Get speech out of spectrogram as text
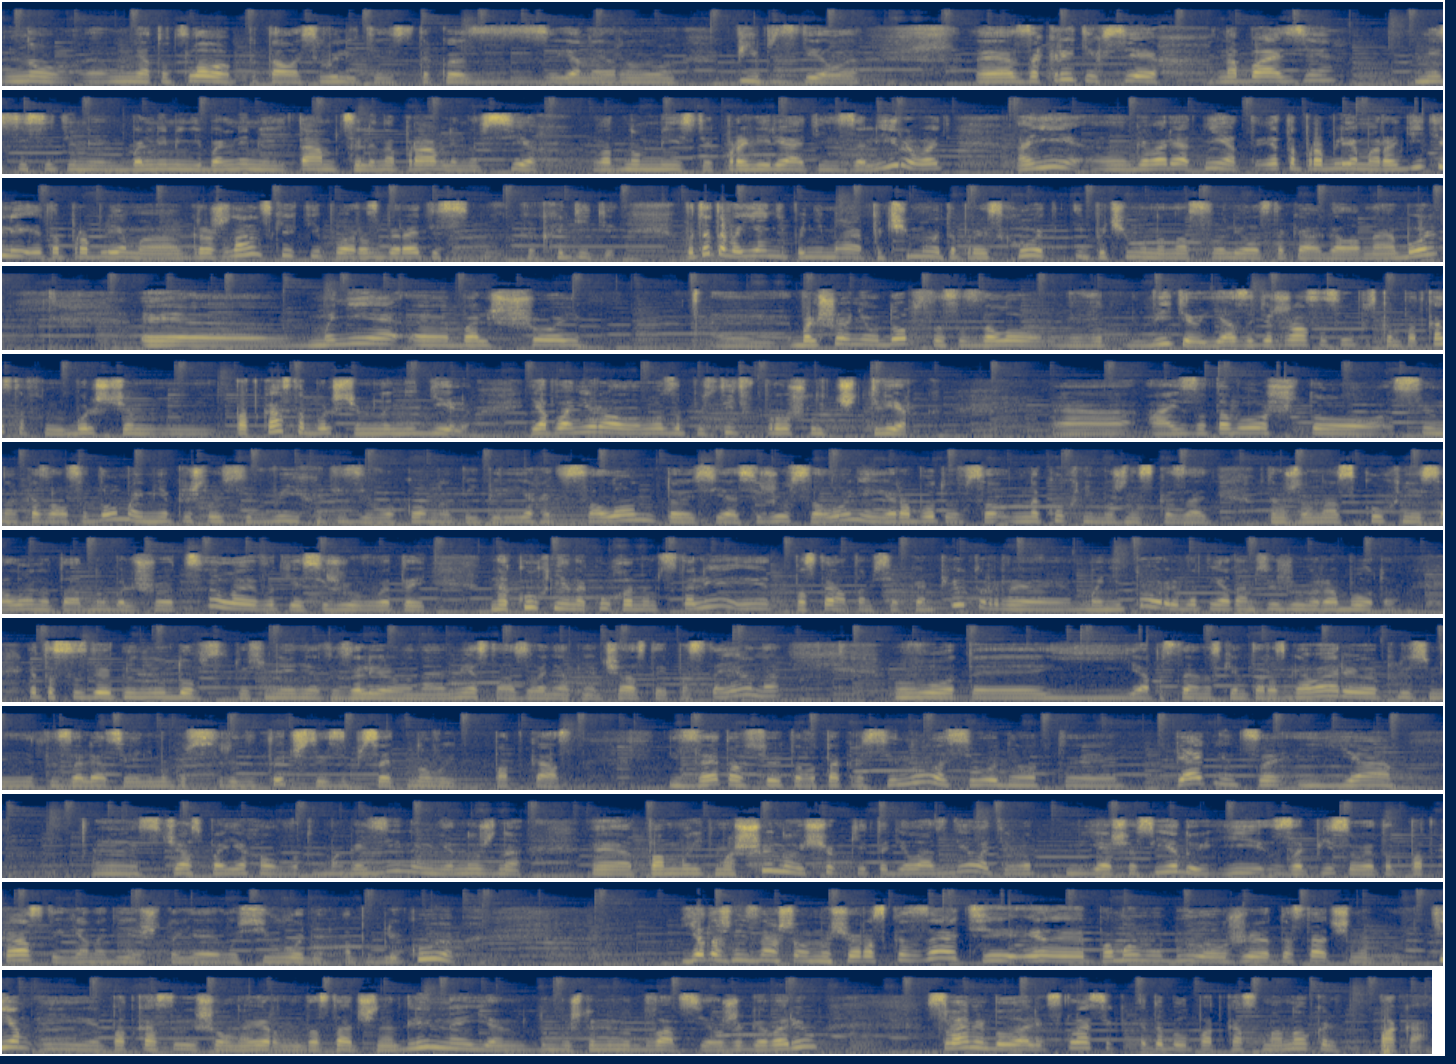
ну, у меня тут слово пыталось вылететь, такое, я, наверное, его пип сделаю. Э, закрыть их всех на базе вместе с этими больными, не больными, и там целенаправленно всех в одном месте проверять и изолировать, они э, говорят, нет, это проблема родителей, это проблема гражданских, типа разбирайтесь как хотите. Вот этого я не понимаю, почему это происходит и почему на нас свалилась такая головная боль. Э, мне большой большое неудобство создало, вот видите, я задержался с выпуском подкастов больше, чем подкаста больше, чем на неделю. Я планировал его запустить в прошлый четверг. Э, а из-за того, что сын оказался дома, и мне пришлось выехать из его комнаты и переехать в салон, то есть я сижу в салоне и работаю в сал... на кухне, можно сказать, потому что у нас кухня и салон это одно большое целое. Вот я сижу в этой на кухне, на кухонном столе и поставил там все компьютеры, мониторы, вот я там сижу и работаю. Это создает мне неудобство, то есть у меня нет изолированного места, а звонят мне часто и постоянно. Вот, э, я постоянно с кем-то разговариваю, плюс у меня нет изоляции, я не могу сосредоточиться и записать новый подкаст. Из-за этого все это вот так растянулось. Сегодня вот э, пятница, и я э, сейчас поехал вот в магазин, и мне нужно э, помыть машину, еще какие-то дела сделать. И вот я сейчас еду и записываю этот подкаст, и я надеюсь, что я его сегодня опубликую. Я даже не знаю, что вам еще рассказать. Э, по-моему, было уже достаточно тем, и подкаст вышел, наверное, достаточно длинный. Я думаю, что минут 20 я уже говорю. С вами был Алекс Классик. Это был подкаст Монокль. Пока.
